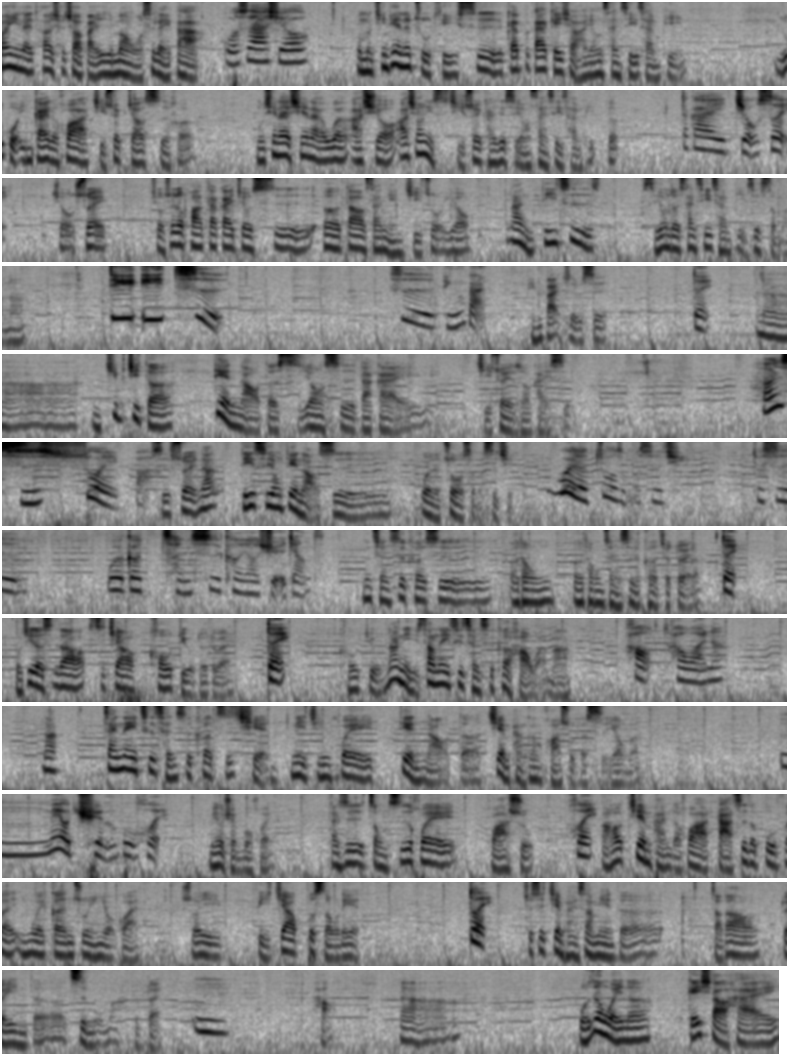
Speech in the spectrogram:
欢迎来到小小白日梦，我是雷爸，我是阿修。我们今天的主题是该不该给小孩用三 C 产品？如果应该的话，几岁比较适合？我们现在先来问阿修，阿修你是几岁开始使用三 C 产品的？大概九岁。九岁，九岁的话大概就是二到三年级左右。那你第一次使用的三 C 产品是什么呢？第一次是平板。平板是不是？对。那你记不记得电脑的使用是大概几岁的时候开始？好像十岁吧。十岁。那第一次用电脑是为了做什么事情？为了做什么事情？就是我有个城市课要学，这样子。那城市课是儿童儿童城市的课就对了。对。我记得是到是叫 Codeo 对不对？对。那你上那一次城市课好玩吗？好好玩啊。那在那一次城市课之前，你已经会电脑的键盘跟滑鼠的使用了？嗯，没有全部会。没有全部会，但是总之会滑鼠。会。然后键盘的话，打字的部分因为跟注音有关。所以比较不熟练，对，就是键盘上面的找到对应的字母嘛，对不对？嗯，好，那我认为呢，给小孩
